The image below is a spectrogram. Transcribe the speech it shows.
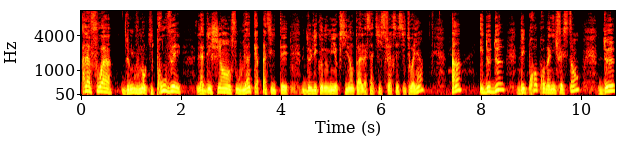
à la fois de mouvement qui prouvait la déchéance ou l'incapacité de l'économie occidentale à satisfaire ses citoyens, un, et de deux des propres manifestants de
